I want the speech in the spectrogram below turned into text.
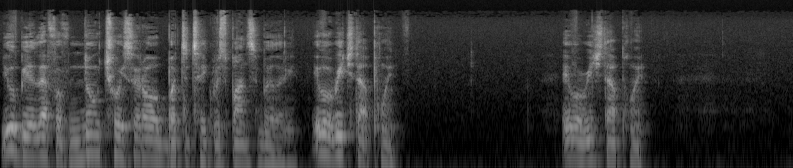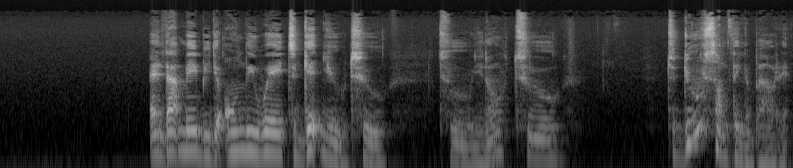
You will be left with no choice at all but to take responsibility. It will reach that point. It will reach that point. And that may be the only way to get you to to, you know, to to do something about it.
